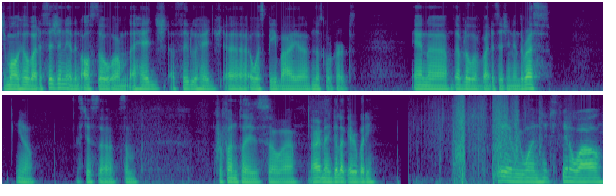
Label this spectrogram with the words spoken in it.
Jamal Hill by decision, and then also um, a hedge, a pseudo hedge, uh, OSP by uh, no scorecards, and uh, Evloev by decision, and the rest, you know, it's just uh, some for fun plays. So, uh, all right, man. Good luck, everybody. Hey, everyone. It's been a while.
